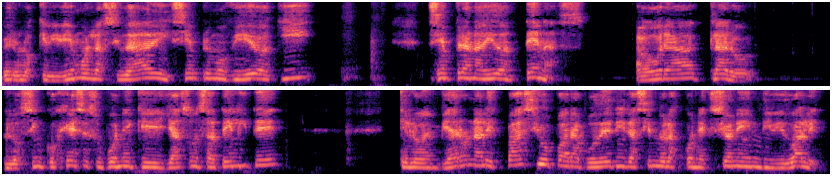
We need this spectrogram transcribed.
Pero los que vivimos en las ciudades y siempre hemos vivido aquí, siempre han habido antenas. Ahora, claro, los 5G se supone que ya son satélites que lo enviaron al espacio para poder ir haciendo las conexiones individuales.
